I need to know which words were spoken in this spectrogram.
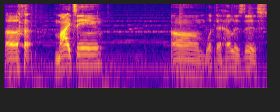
Uh my team. Um, what the hell is this?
